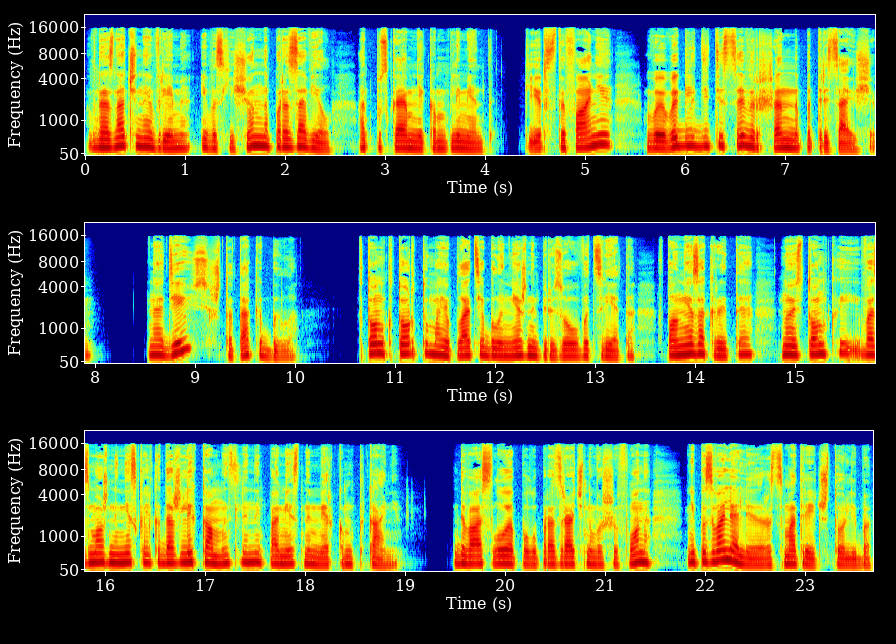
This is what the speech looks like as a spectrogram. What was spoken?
в назначенное время и восхищенно порозовел, отпуская мне комплимент. «Кир Стефания, вы выглядите совершенно потрясающе». Надеюсь, что так и было. В тон к торту мое платье было нежно-бирюзового цвета, вполне закрытое, но из тонкой, возможно, несколько даже легкомысленной по местным меркам ткани. Два слоя полупрозрачного шифона не позволяли рассмотреть что-либо,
